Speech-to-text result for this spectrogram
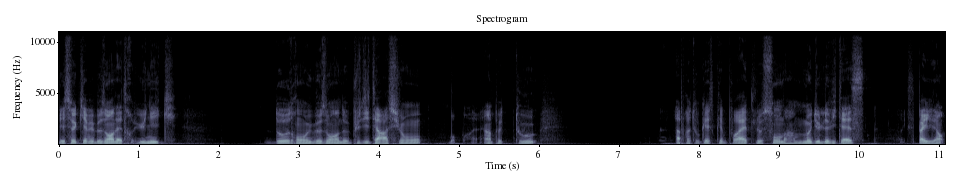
et ceux qui avaient besoin d'être uniques. D'autres ont eu besoin de plus d'itérations, bon, un peu de tout. Après tout, qu'est-ce que pourrait être le son d'un module de vitesse? C'est pas évident.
